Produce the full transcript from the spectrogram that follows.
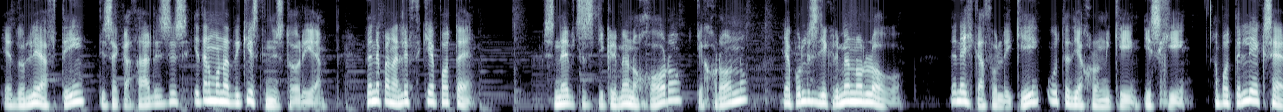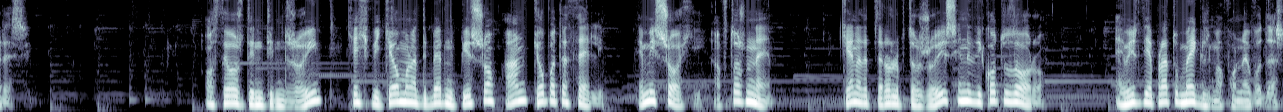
Η εντολή αυτή της εκαθάρισης ήταν μοναδική στην ιστορία. Δεν επαναλήφθηκε ποτέ. Συνέβη σε συγκεκριμένο χώρο και χρόνο για πολύ συγκεκριμένο λόγο δεν έχει καθολική ούτε διαχρονική ισχύ. Αποτελεί εξαίρεση. Ο Θεός δίνει την ζωή και έχει δικαίωμα να την παίρνει πίσω αν και όποτε θέλει. Εμείς όχι, αυτός ναι. Και ένα δευτερόλεπτο ζωής είναι δικό του δώρο. Εμείς διαπράττουμε έγκλημα φωνεύοντας,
